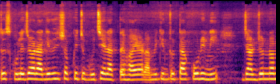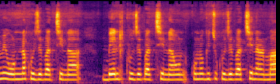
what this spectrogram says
তো স্কুলে যাওয়ার আগের দিন সব কিছু গুছিয়ে রাখতে হয় আর আমি কিন্তু তা করিনি। যার জন্য আমি ওড়না খুঁজে পাচ্ছি না, বেল্ট খুঁজে পাচ্ছি না কোনো কিছু খুঁজে পাচ্ছি না। আর মা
